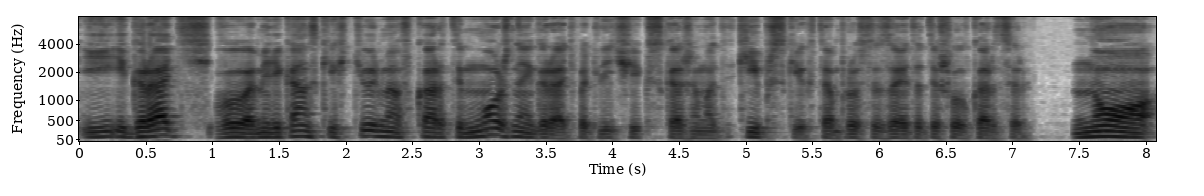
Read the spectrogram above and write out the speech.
И играть в американских тюрьмах в карты можно играть, в отличие, скажем, от кипрских. Там просто за это ты шел в карцер. Но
